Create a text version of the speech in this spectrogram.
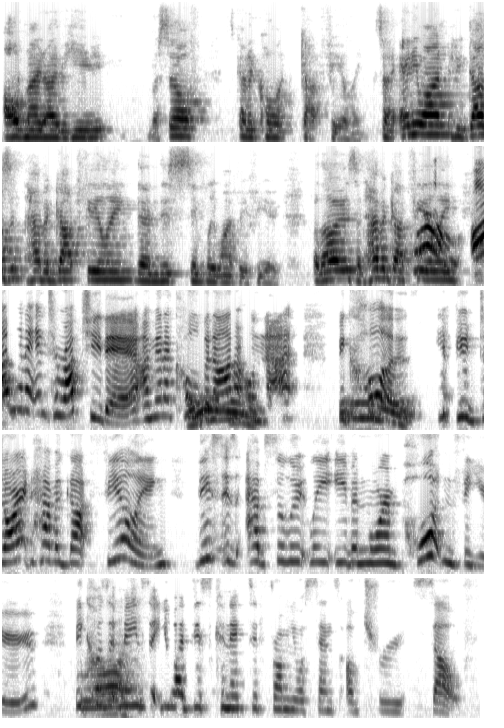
Old mate over here, myself, going to call it gut feeling. So anyone who doesn't have a gut feeling, then this simply won't be for you. For those that have a gut feeling, Whoa, I'm going to interrupt you there. I'm going to call banana on that because Ooh. if you don't have a gut feeling, this is absolutely even more important for you because it means that you are disconnected from your sense of true self.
